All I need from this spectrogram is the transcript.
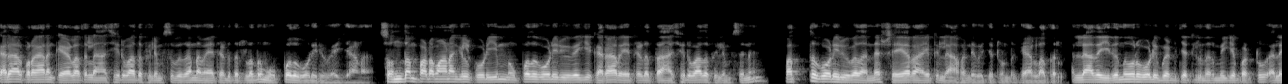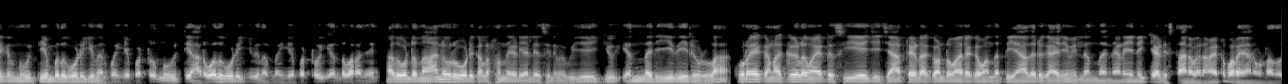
കരാർ പ്രകാരം കേരളത്തിൽ ആശീർവാദ് ഫിലിംസ് വിതരണം ഏറ്റെടുത്തിട്ടുള്ളത് മുപ്പത് കോടി രൂപയ്ക്കാണ്. സ്വന്തം പടമാണെങ്കിൽ കൂടിയും മുപ്പത് കോടി രൂപയ്ക്ക് കരാർ ഏറ്റെടുത്ത ആശീർവാദ് ഫിലിംസിന് പത്ത് കോടി രൂപ തന്നെ ഷെയറായിട്ട് ലാഭം ലഭിച്ചിട്ടുണ്ട് കേരളത്തിൽ. അല്ലാതെ ഇരുന്നൂറ് കോടി ബഡ്ജറ്റിൽ നിർമ്മിക്കപ്പെട്ടു അല്ലെങ്കിൽ നൂറ്റി എൺപത് കോടിക്ക് നിർമ്മിക്കപ്പെട്ടു നൂറ്റി അറുപത് കോടിക്ക് നിർമ്മിക്കപ്പെട്ടു എന്ന് പറഞ്ഞ് അതുകൊണ്ട് നാനൂറ് കോടി കളക്ഷൻ നേടിയാലേ സിനിമ വിജയിക്കൂ എന്ന രീതിയിലുള്ള കുറേ കണക്കുകളുമായിട്ട് സി എ ജി ചാർട്ടേഡ് അക്കൗണ്ടുമാരൊക്കെ വന്നിട്ട് യാതൊരു കാര്യമില്ലെന്ന് തന്നെയാണ് എനിക്ക് അടിസ്ഥാനപരമായിട്ട് പറയാനുള്ളത്.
